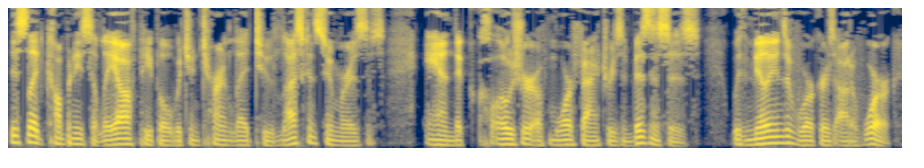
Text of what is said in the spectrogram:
This led companies to lay off people, which in turn led to less consumerism and the closure of more factories and businesses, with millions of workers out of work.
